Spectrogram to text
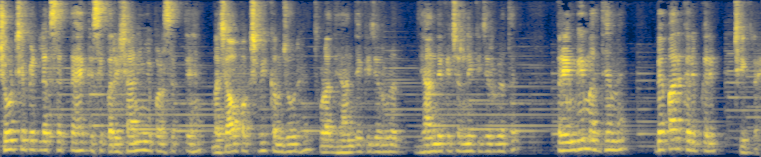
चोट चपेट लग सकता है, किसी परेशानी में पड़ सकते हैं। बचाव पक्ष भी कमज़ोर है, थोड़ा ध्यान दे की ज़रूरत, ध्यान दे के चलने की ज़रूरत है। प्रेम भी मध्यम है, व्यापार करीब करीब ठीक रहे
